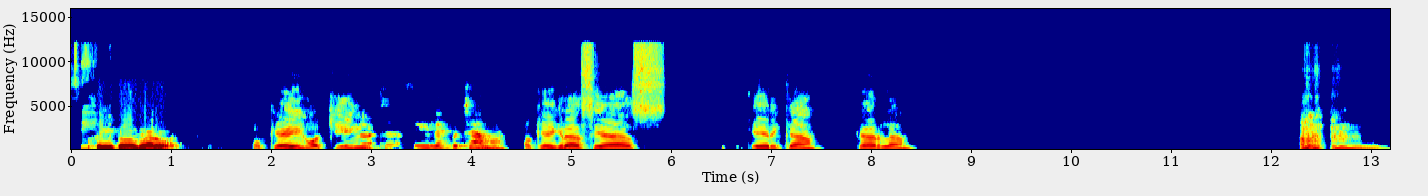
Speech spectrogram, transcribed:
Sí, Sí, todo claro. Ok, Joaquín. sí, la escuchamos. Ok, gracias. Erika, Carla.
